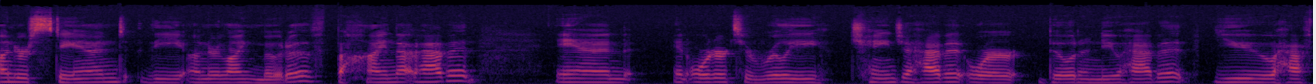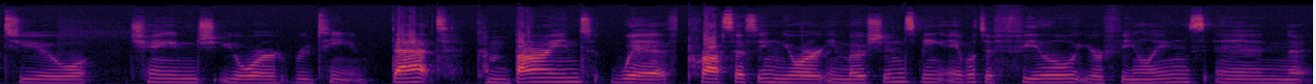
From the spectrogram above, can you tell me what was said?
understand the underlying motive behind that habit. And in order to really change a habit or build a new habit, you have to change your routine. That combined with processing your emotions, being able to feel your feelings in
